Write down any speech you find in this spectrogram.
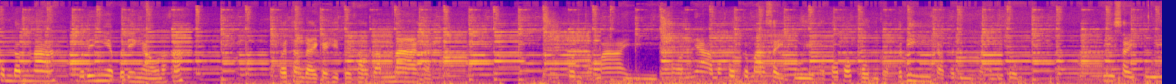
คนดำนาบ่ได้เงียบบ่ได้เงานะคะ ไปทางใดก็เห็นแต่เขาดำนาค่ะบางคนก็มาอีถอนหญ้าบางคนก็มาใส่ปุ๋ยค่ะเพราะว่าผลก็พอดีค่ะพอดีค่ะท่านผู้ชมดีใส่ปุ๋ย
